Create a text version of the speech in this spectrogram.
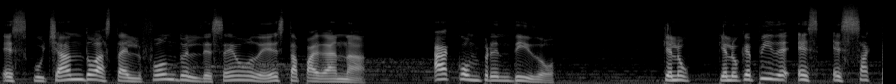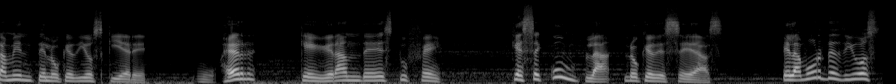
escuchando hasta el fondo el deseo de esta pagana ha comprendido que lo, que lo que pide es exactamente lo que Dios quiere. Mujer, qué grande es tu fe, que se cumpla lo que deseas. El amor de Dios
